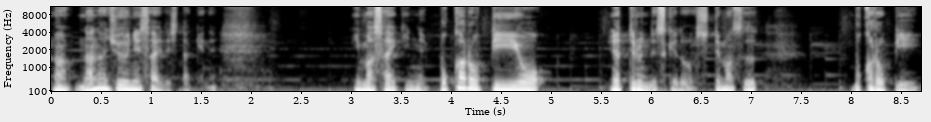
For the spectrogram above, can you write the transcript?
な72歳でしたっけね。今最近ね、ボカロ P をやってるんですけど、知ってます？ボカロ P。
